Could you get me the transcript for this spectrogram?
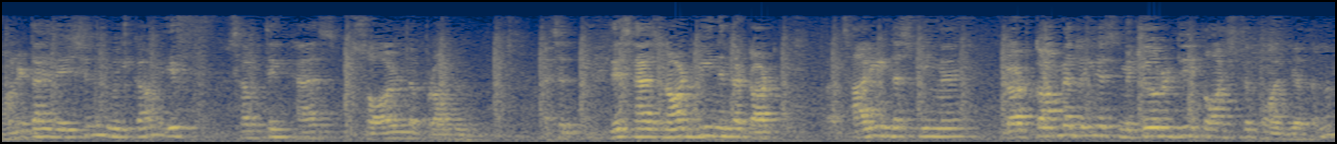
monetisation will come if something has solved the problem अच्छा this has not been in the dot सारी इंडस्ट्री में डॉट कॉम में तो ये मेच्योरिटी पहुँच तक पहुँच गया था ना।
